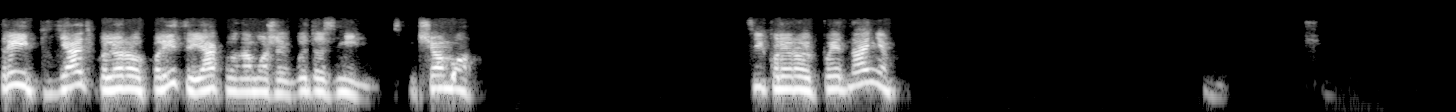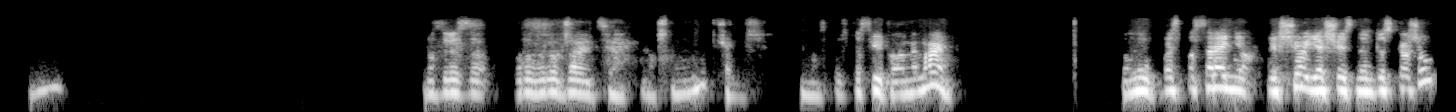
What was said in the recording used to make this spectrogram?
3-5 кольорових палітр, як вона може видозмінюватися. Причому ці кольорові поєднання розряджається чомусь. У нас просто світла немає. Тому безпосередньо, якщо я щось не доскажу,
